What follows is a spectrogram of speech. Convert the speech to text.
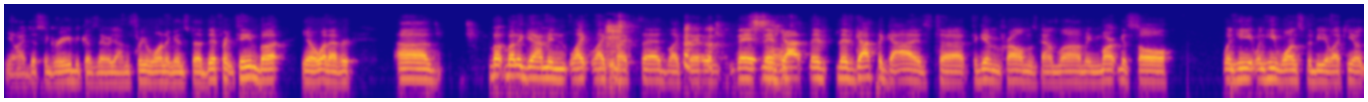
You know, I disagree because they were down three one against a different team, but you know, whatever. Uh, but but again, I mean, like like Mike said, like they they they've got they've they've got the guys to to give them problems down low. I mean, Marc Gasol, when he when he wants to be like you know,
